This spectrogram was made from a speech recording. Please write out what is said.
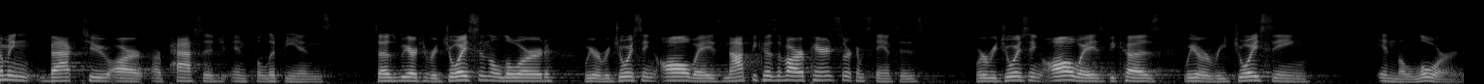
Coming back to our, our passage in Philippians, says we are to rejoice in the Lord. We are rejoicing always, not because of our apparent circumstances. We're rejoicing always because we are rejoicing in the Lord.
